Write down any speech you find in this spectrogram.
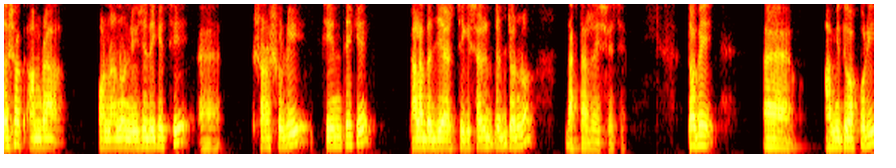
দর্শক, আমরা অন্যান্য নিউজে দেখেছি সরাসরি চীন থেকে খালেদা জিয়ার চিকিৎসার জন্য ডাক্তাররা এসেছে। তবে আমি দোয়া করি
